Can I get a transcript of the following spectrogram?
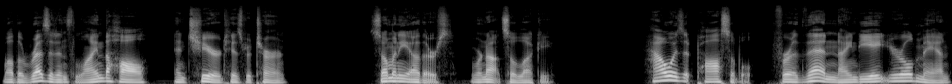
while the residents lined the hall and cheered his return. So many others were not so lucky. How is it possible for a then 98 year old man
